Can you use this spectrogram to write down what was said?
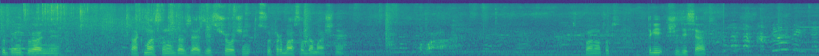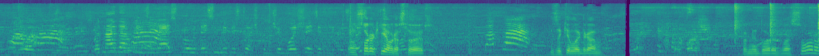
супернатуральные. Так, масло надо взять. Здесь еще очень супер масло домашнее. Оно тут? 3,60. Вот надо определять по вот этим лепесточкам. Чем больше этих Он 40 евро стоит. За килограмм. Помидоры 2,40.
